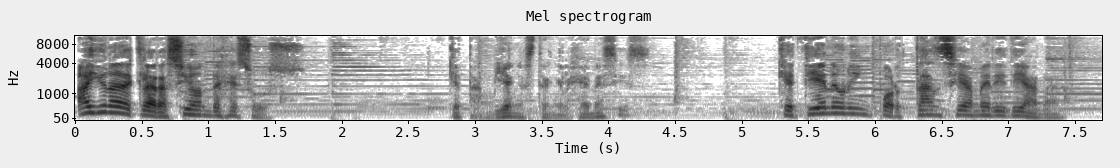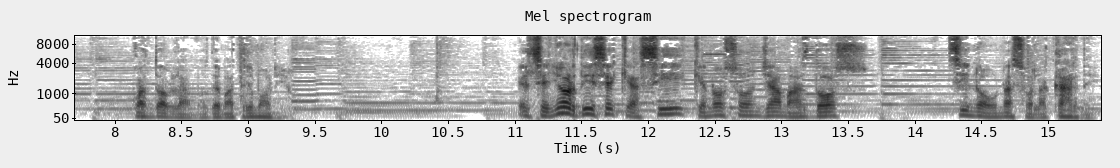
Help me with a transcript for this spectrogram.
Hay una declaración de Jesús, que también está en el Génesis, que tiene una importancia meridiana cuando hablamos de matrimonio. El Señor dice que así que no son ya más dos, sino una sola carne.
